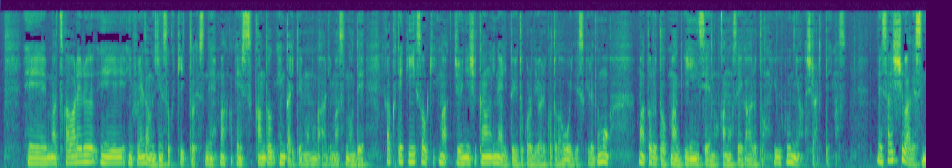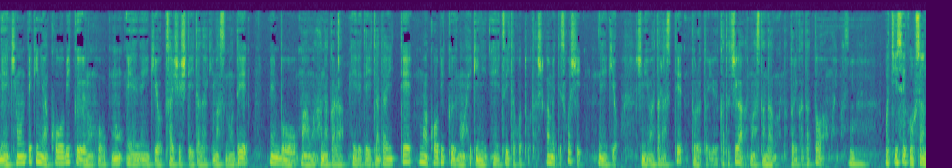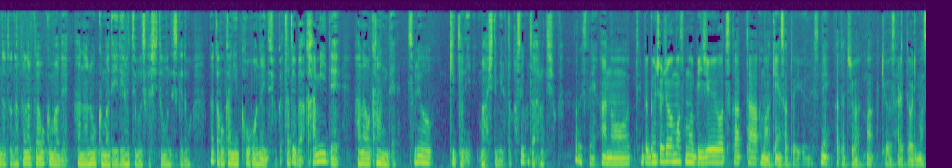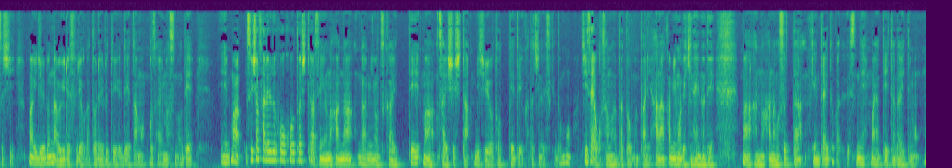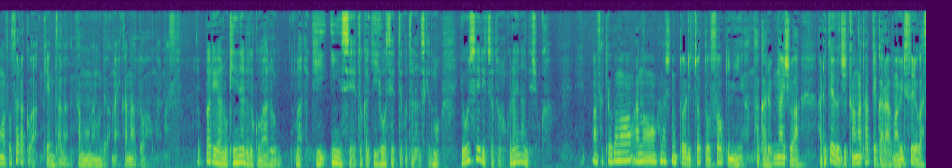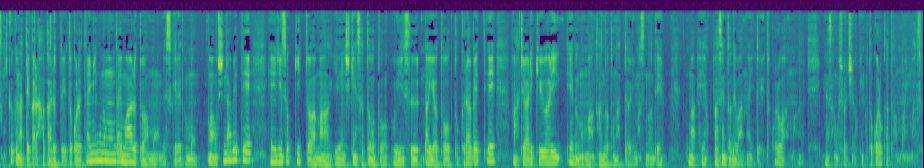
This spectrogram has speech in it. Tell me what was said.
えー、まあ、使われる、えー、インフルエンザの迅速キットですね。まあ、検出感度限界というものがありますので、比較的早期、まあ、12時間以内というところで言われることが多いですけれども、まあ、取ると、まあ、陰性の可能性があるというふうには知られています。で、採取はですね、基本的には交尾腔の方の、えー、粘液を採取していただきますので、綿棒を、まあ、鼻から入れていただいて、まあ、交尾腔の壁に、え、ついたことを確かめて少し粘液を染み渡らせて取るという形が、まあ、スタンダードの取り方とは思います。うんまあ、小さい国産だとなかなか奥まで、鼻の奥まで入れるって難しいと思うんですけども、なんか他に方法ないんでしょうか？例えば紙で鼻を噛んで、それをキットに回してみるとか、そういうことはあるんでしょうか？そうですね。あの、添付文書上もその微重を使った、まあ、検査というですね、形は、まあ、供与されておりますし、まあ、十分なウイルス量が取れるというデータもございますので、えー、まあ、推奨される方法としては専用の鼻紙を使って、まあ、採取した微重を取ってという形ですけども、小さいお子様だと、やっぱり鼻紙もできないので、まあ、あの、鼻を吸った検体とかでですね、まあ、やっていただいても、まあ、おそらくは検査が可能なのではないかなとは思います。やっぱり、あの、気になるとこは、あの、まあ、偽陰性とか偽陽性ってことなんですけども、陽性率はどのくらいなんでしょうか？まあ、先ほどのあの話の通り、ちょっと早期に測る、ないしはある程度時間が経ってから、まあ、ウイルス量が低くなってから測るというところタイミングの問題もあるとは思うんですけれども、まあ、おしなべて、えー、迅速キットは、まあ、遺伝子検査等とウイルスバイオ等と比べて、まあ、8割、9割程度の、まあ、感度となっておりますので、まあ、100%ではないというところは、まあ、皆さんご承知おきのところかと思います。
